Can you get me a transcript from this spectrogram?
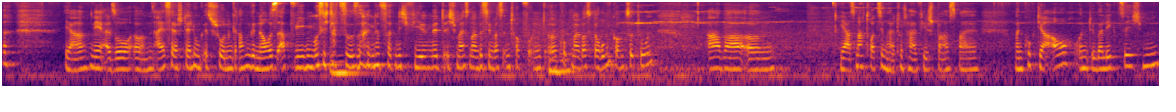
Ja, nee, also ähm, Eisherstellung ist schon ein grammgenaues Abwiegen, muss ich dazu mhm. sagen. Das hat nicht viel mit, ich schmeiß mal ein bisschen was in den Topf und äh, guck mal, was da rumkommt zu tun. Aber ähm, ja, es macht trotzdem halt total viel Spaß, weil man guckt ja auch und überlegt sich, hm,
